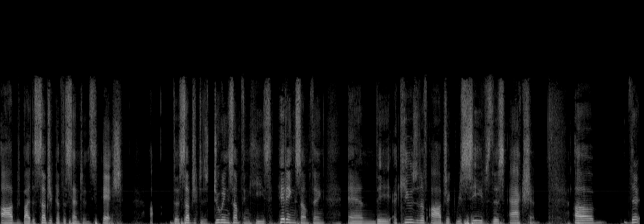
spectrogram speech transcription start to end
ob by the subject of the sentence, ich the subject is doing something, he's hitting something, and the accusative object receives this action. Uh, there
